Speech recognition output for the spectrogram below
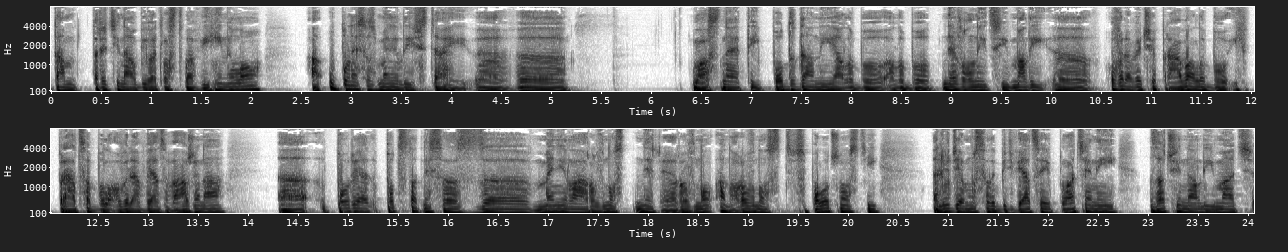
tam tretina obyvateľstva vyhynulo a úplne sa zmenili vzťahy. E, v, vlastne tí poddaní alebo, alebo nevolníci mali uh, oveľa väčšie práva, lebo ich práca bola oveľa viac vážená. Poriad, podstatne sa zmenila rovnosť, nie, rovno, áno, rovnosť v spoločnosti. Ľudia museli byť viacej platení, začínali mať e,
